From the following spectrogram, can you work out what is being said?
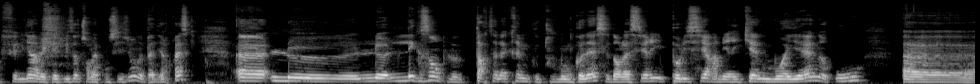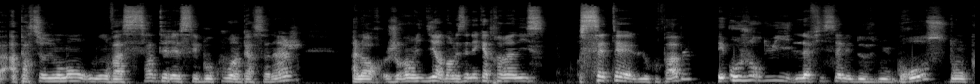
fait lien avec l'épisode sur la concision, ne pas dire presque. Euh, le le- l'exemple tarte à la crème que tout le monde connaît, c'est dans la série policière américaine moyenne où euh, à partir du moment où on va s'intéresser beaucoup à un personnage, alors j'aurais envie de dire dans les années 90, c'était le coupable, et aujourd'hui la ficelle est devenue grosse, donc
